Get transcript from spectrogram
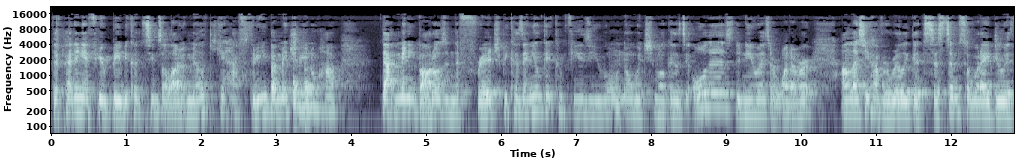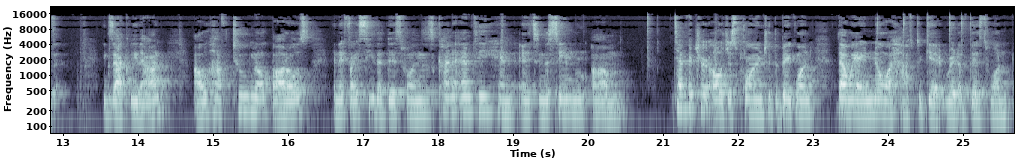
depending if your baby consumes a lot of milk, you can have three, but make sure you don't have that many bottles in the fridge because then you'll get confused. You won't know which milk is the oldest, the newest, or whatever, unless you have a really good system. So what I do is exactly that. I'll have two milk bottles, and if I see that this one is kind of empty and, it's in the same um, temperature, I'll just pour into the big one. That way I know I have to get rid of this one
